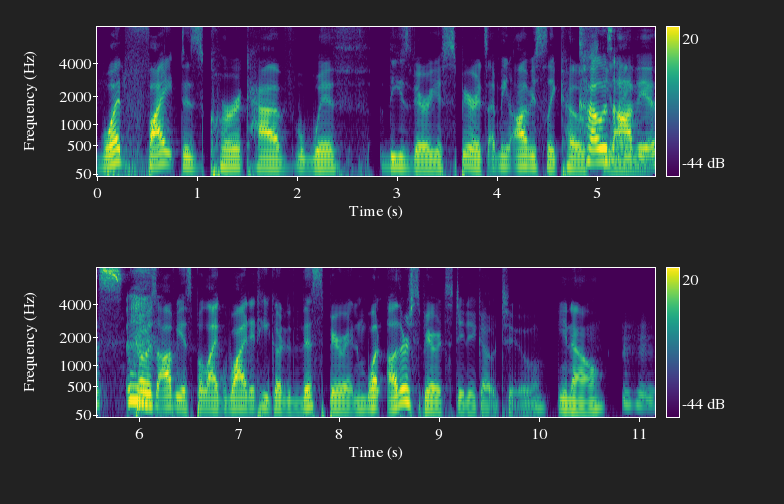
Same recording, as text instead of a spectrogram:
what fight does Kuruk have with these various spirits? I mean, obviously Koh's Koh's obvious. Koh's obvious, but like, why did he go to this spirit, and what other spirits did he go to? You know, hmm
